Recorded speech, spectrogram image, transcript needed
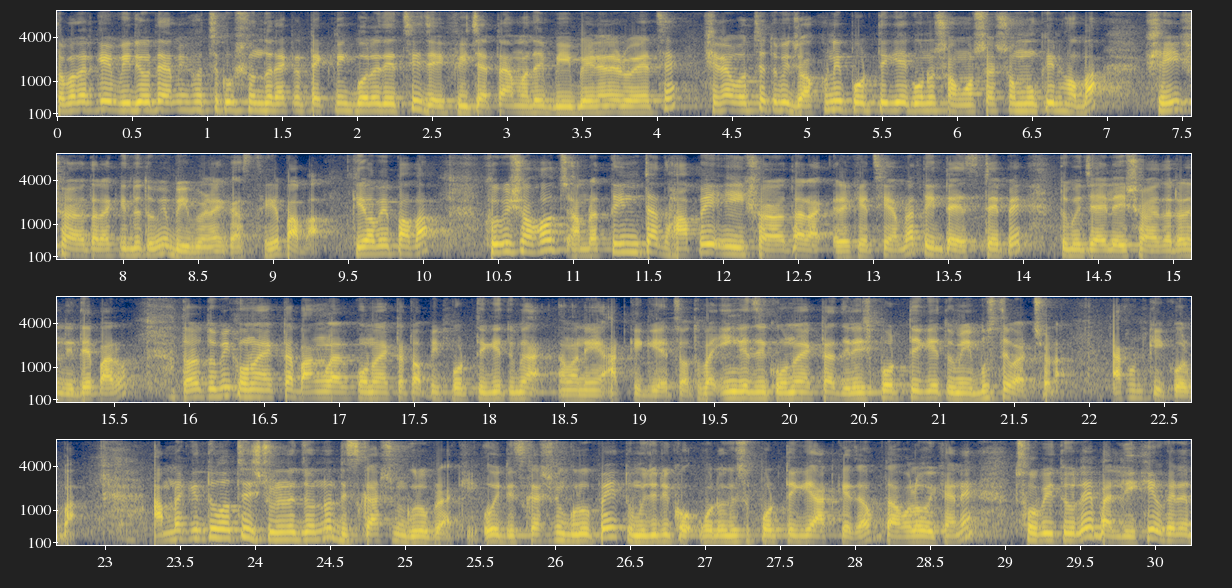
তোমাদেরকে ভিডিওতে আমি হচ্ছে খুব সুন্দর একটা টেকনিক বলে দিচ্ছি যে ফিচারটা আমাদের বিবিএনআর রয়েছে। সেটা হচ্ছে, তুমি যখনই পড়তে গিয়ে কোনো সমস্যার সম্মুখীন হবা, সেই সহায়তাটা কিন্তু তুমি বিবরণের কাছ থেকে পাবা। কীভাবে পাবা? খুবই সহজ, আমরা তিনটা ধাপে এই সহায়তা রেখেছি আমরা, তিনটা স্টেপে তুমি চাইলে এই সহায়তাটা নিতে পারো। ধরো তুমি কোনো একটা বাংলার কোনো একটা টপিক পড়তে গিয়ে তুমি মানে আটকে গিয়েছো, অথবা ইংরেজি কোনো একটা জিনিস পড়তে গিয়ে তুমি বুঝতে পারছ না, এখন কি করবা? আমরা কিন্তু হচ্ছে স্টুডেন্টের জন্য ডিসকাশন গ্রুপ রাখি। ওই ডিসকাশন গ্রুপে তুমি যদি কোনো কিছু পড়তে গিয়ে আটকে যাও, তাহলে ওইখানে ছবি তুলে বা লিখে ওখানে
